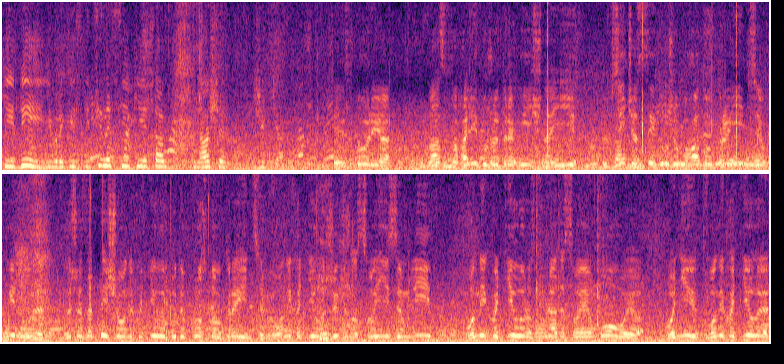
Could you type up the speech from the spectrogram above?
ті ідеї, європейські цінності, які є там, наше життя. Історія у нас взагалі дуже трагічна, і в ці часи дуже багато українців гинули лише за те, що вони хотіли бути просто українцями. Вони хотіли жити на своїй землі, вони хотіли розмовляти своєю мовою, вони, вони хотіли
